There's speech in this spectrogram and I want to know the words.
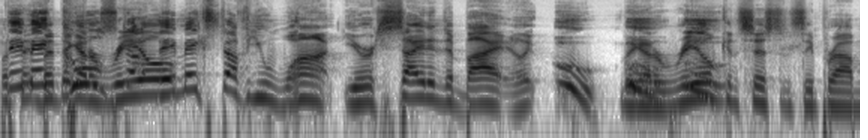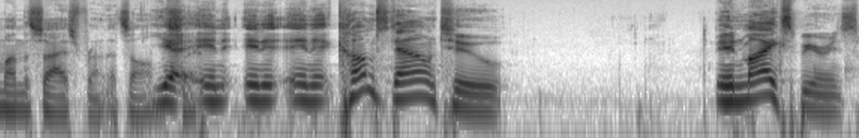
But they, but they got a real, Stuff. They make stuff you want. You're excited to buy it. You're like, ooh, they got a real ooh. consistency problem on the size front. That's all. I'm Yeah, saying. and and it, and it comes down to, in my experience,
